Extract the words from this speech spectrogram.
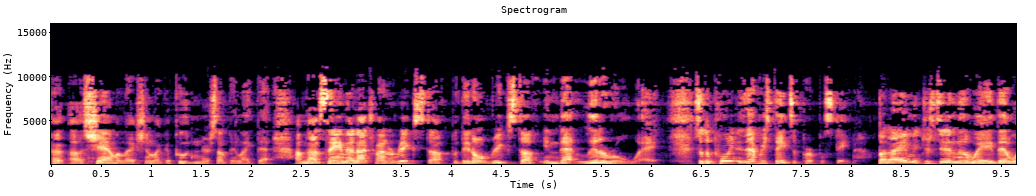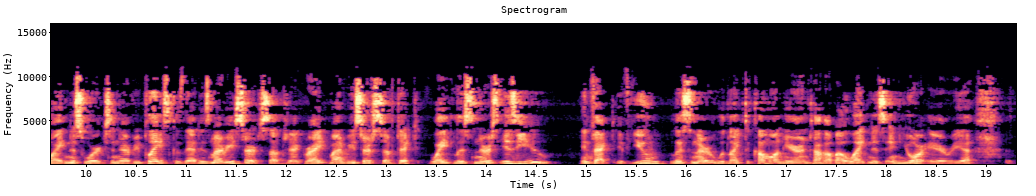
a, a, sham election like a Putin or something like that. I'm not saying they're not trying to rig stuff, but they don't rig stuff in that literal way. So the point is every state's a purple state, but I am interested in the way that whiteness works in every place because that is my research subject, right? My research subject, white listeners, is you. In fact, if you, listener, would like to come on here and talk about whiteness in your area,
